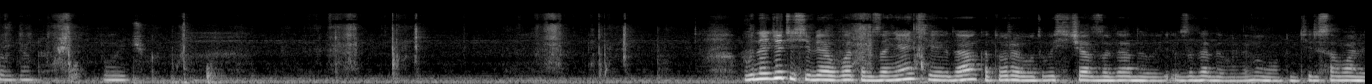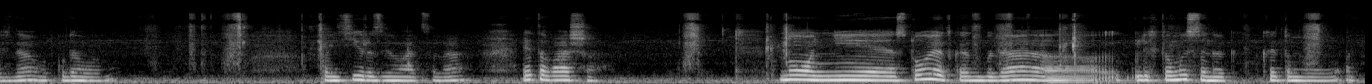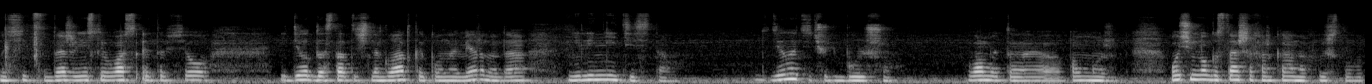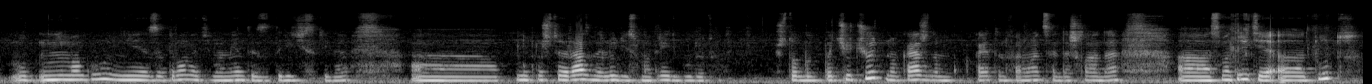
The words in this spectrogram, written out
что ждет двоечек. Вы найдете себя в этом занятии, да, которое вот вы сейчас загадывали, загадывали, ну вот, интересовались, да, вот куда вы пойти развиваться, да. Это ваше. Но не стоит, как бы, да, легкомысленно к этому относиться. Даже если у вас это все идет достаточно гладко и планомерно, да, не ленитесь там, сделайте чуть больше, вам это поможет. Очень много старших арканов вышло. Не могу не затронуть момент эзотерический, да, а, ну, потому что разные люди смотреть будут, чтобы по чуть-чуть, но каждому какая-то информация дошла, да. А, смотрите, а, тут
